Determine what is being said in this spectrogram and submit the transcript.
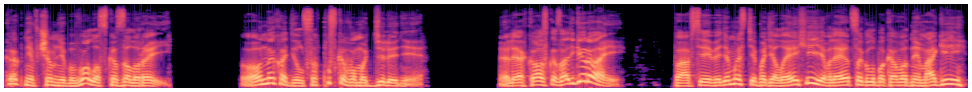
Как ни в чем не бывало, сказал Рэй. Он находился в пусковом отделении. Легко сказать, герой. По всей видимости, Бодилейхи является глубоководной магией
